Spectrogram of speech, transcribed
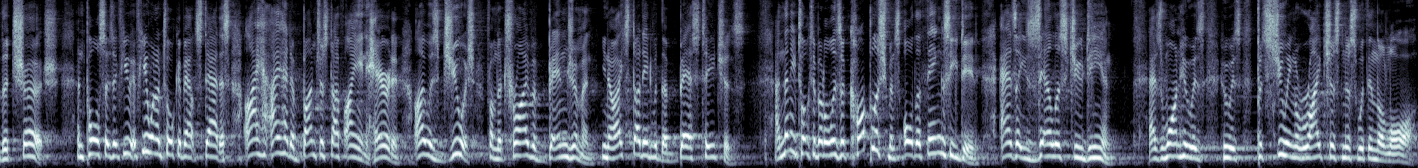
the church. And Paul says, if you if you want to talk about status, I I had a bunch of stuff I inherited. I was Jewish from the tribe of Benjamin. You know, I studied with the best teachers. And then he talks about all his accomplishments, all the things he did as a zealous Judean as one who is, who is pursuing righteousness within the law.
